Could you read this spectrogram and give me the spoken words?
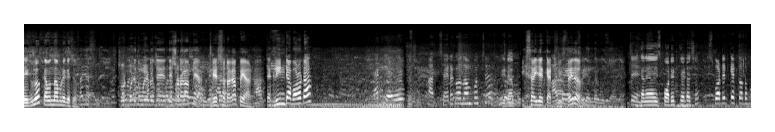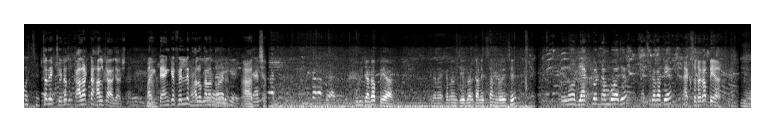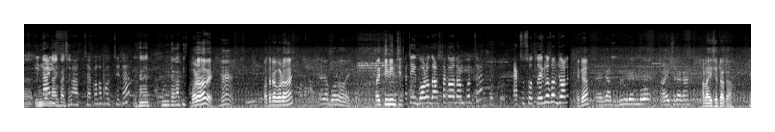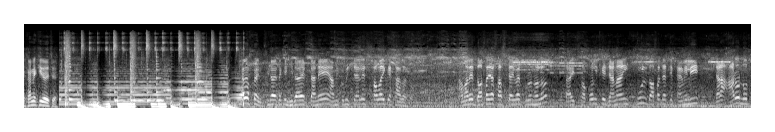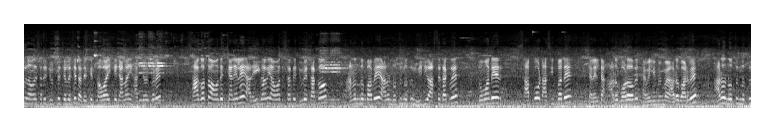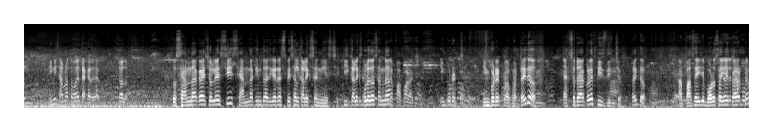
আচ্ছা এগুলো কেমন দাম রেখেছো? শর্ট বডি তোমার এটা হচ্ছে দেড়শো টাকা পেয়ার। দেড়শো টাকা পেয়ার। গ্রিনটা বড়টা? আচ্ছা এটা কত দাম পড়ছে? এটা বিগ সাইজের ক্যাটফিশ তাই তো? এখানে স্পটেড ক্যাট আছে। স্পটেড ক্যাট কত পড়ছে? এটা দেখছ এটা তো কালারটা হালকা জাস্ট মানে ট্যাঙ্কে ফেললে ভালো কালার ধরে নেবে। আচ্ছা। কুড়ি টাকা পেয়ার। এখানে এখানে জেব্রার কালেকশন রয়েছে। এরকম ব্ল্যাক স্পট ডাম্বো আছে একশো টাকা পেয়ার। একশো টাকা পেয়ার। নাইফ নাইফ আছে? আচ্ছা কত পড়ছে এটা? এখানে কুড়ি টাকা পিস বড় হবে? হ্যাঁ। কতটা বড় হয়? এটা বড় হয়। ওই ইঞ্চি। আচ্ছা এই বড় গাছটা কত দাম পড়ছে? একশো সত্তর এগুলো সব জলে এটা? এটা ব্লু রেমবো আড়াইশো টাকা। আড়াইশো টাকা। এখানে কি রয়েছে? হ্যালো ফ্রেন্ড হৃদয় থেকে হৃদয়ের টানে আমি সবাইকে স্বাগত। আমাদের দশ হাজার সাবস্ক্রাইবার পূরণ হলো। তাই সকলকে জানাই ফুল দশ হাজার যে ফ্যামিলি যারা আরও নতুন আমাদের সাথে জুড়তে চলেছে তাদেরকে সবাইকে জানাই হাত জোর করে। স্বাগত আমাদের চ্যানেলে আর এইভাবেই আমাদের সাথে জুড়ে থাকো। আনন্দ পাবে আরও নতুন নতুন ভিডিও আসতে থাকবে। তোমাদের সাপোর্ট আশীর্বাদে চ্যানেলটা আরও বড় হবে ফ্যামিলি মেম্বার আরও বাড়বে। আরও নতুন নতুন জিনিস আমরা তোমাদের দেখাতে থাকব। চলো। তো শ্যামদা কাছে চলে এসেছি। শ্যামদা কিন্তু আজকে একটা স্পেশাল কালেকশন নিয়ে এসেছে। কী কালেকশন বলে দাও শ্যামদা এটা পাফার আছে। Imported puffer. ইম্পোর্টেড পাফার তাই তো? একশো টাকা করে পিস দিচ্ছ তাই তো? আর পাশে এই যে বড় সাইজের প্যারটটা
